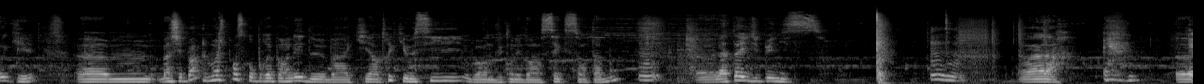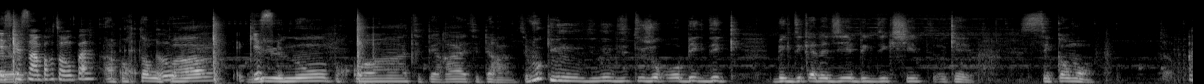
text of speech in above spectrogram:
Ok. Euh, bah, je sais pas, moi je pense qu'on pourrait parler de. Bah, qui est un truc qui est aussi. Vu qu'on est dans sexe sans tabou, Mm. euh, la taille du pénis. Mhm. Voilà. Euh, Est-ce que c'est important ou pas important ou Oh. pas Oui ou non Pourquoi Etc. etc. C'est vous qui nous, nous dites toujours Oh, big dick, big dick energy, big dick shit. Ok. C'est comment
